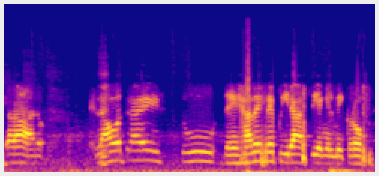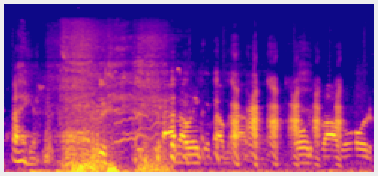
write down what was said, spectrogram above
claro. La otra es tú deja de respirar así en el micrófono. Ay, Cada vez que estás hablando. Por favor.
